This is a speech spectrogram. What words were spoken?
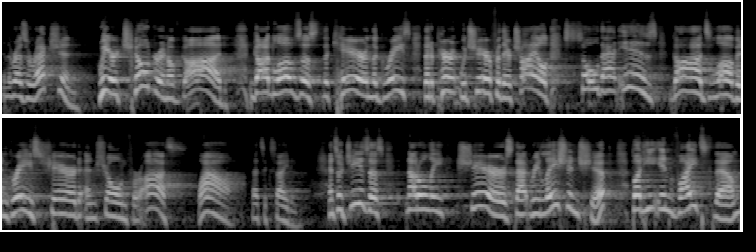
In the resurrection, we are children of God. God loves us the care and the grace that a parent would share for their child. So that is God's love and grace shared and shown for us. Wow, that's exciting. And so Jesus not only shares that relationship, but he invites them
